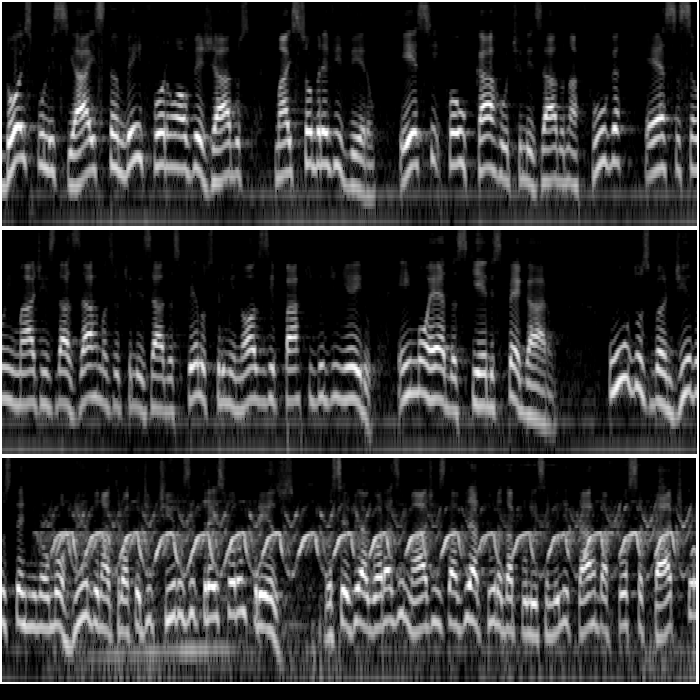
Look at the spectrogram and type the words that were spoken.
Dois policiais também foram alvejados, mas sobreviveram. Esse foi o carro utilizado na fuga. Essas são imagens das armas utilizadas pelos criminosos e parte do dinheiro em moedas que eles pegaram. Um dos bandidos terminou morrendo na troca de tiros e três foram presos. Você vê agora as imagens da viatura da Polícia Militar, da Força Tática,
